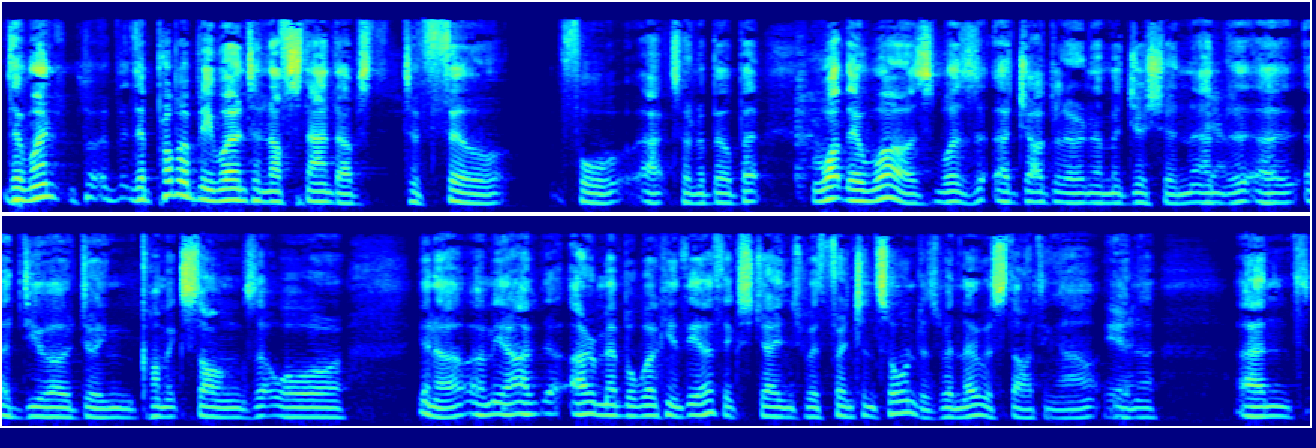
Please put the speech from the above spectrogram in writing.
there weren't there probably weren't enough stand-ups to fill four acts on a bill, but what there was was a juggler and a magician and a, a duo doing comic songs, or you know, I mean, I, I remember working at the Earth Exchange with French and Saunders when they were starting out, Yeah. you know, and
